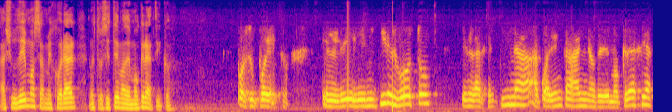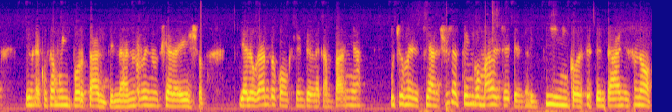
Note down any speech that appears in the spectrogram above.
ayudemos a mejorar nuestro sistema democrático. Por supuesto, el, el emitir el voto en la Argentina a 40 años de democracia es una cosa muy importante, no, no renunciar a ello. Dialogando con gente en la campaña, muchos me decían, yo ya tengo más de 75, de 70 años, no,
